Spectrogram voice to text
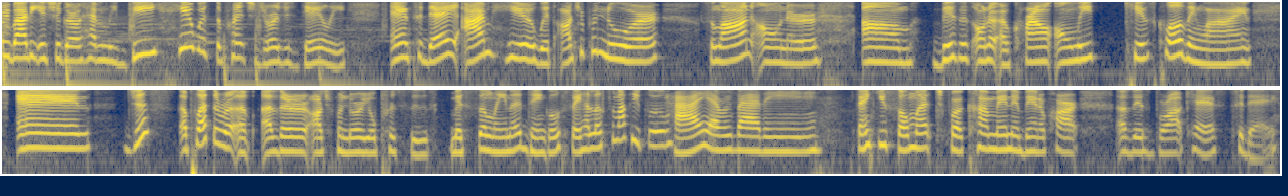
Everybody, it's your girl Heavenly B here with the Prince George's Daily. And today I'm here with entrepreneur, salon owner, um, business owner of Crown Only Kids Clothing Line, and just a plethora of other entrepreneurial pursuits. Miss Selena Dingle. Say hello to my people. Hi everybody. Thank you so much for coming and being a part of this broadcast today.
